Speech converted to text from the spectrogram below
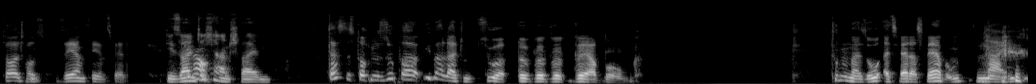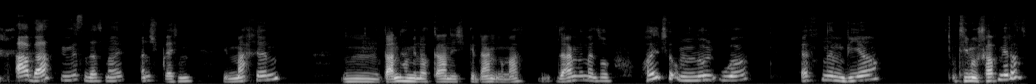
Salthaus, sehr empfehlenswert. Die sollen Genau. dich anschreiben. Das ist doch eine super Überleitung zur Be Be Be Werbung. Tut mir mal so, als wäre das Werbung. Nein, aber wir müssen das mal ansprechen. Wir machen, mh, dann haben wir noch gar nicht Gedanken gemacht. Sagen wir mal so, heute um 0 Uhr öffnen wir. Timo, schaffen wir das?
